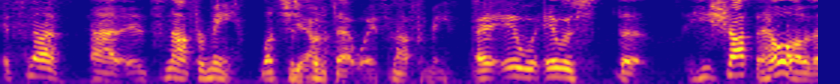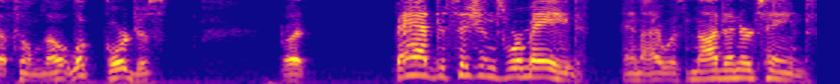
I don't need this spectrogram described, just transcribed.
it's not, uh, it's not for me. Let's just Yeah. put it that way. It's not for me. I- It, it was the, he shot the hell out of that film though. It looked gorgeous, but bad decisions were made and I was not entertained.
